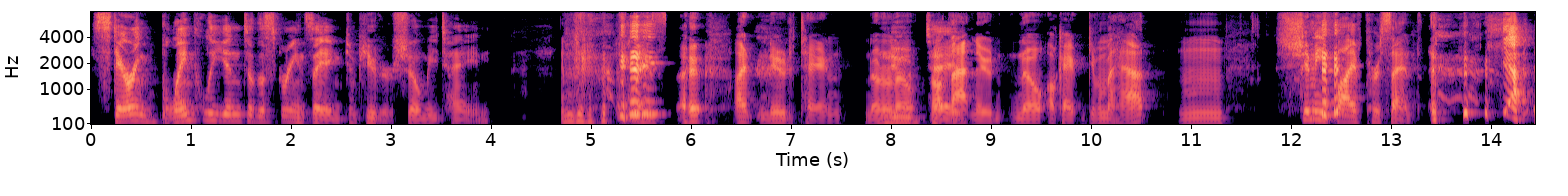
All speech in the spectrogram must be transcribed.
staring blankly into the screen, saying, "Computer, show me Tane." Please. I nude Tane. No, no, no. Nude Not that nude. No. Okay. Give him a hat. Mm, shimmy 5%. yeah,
